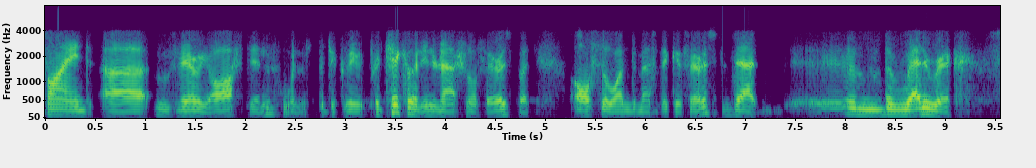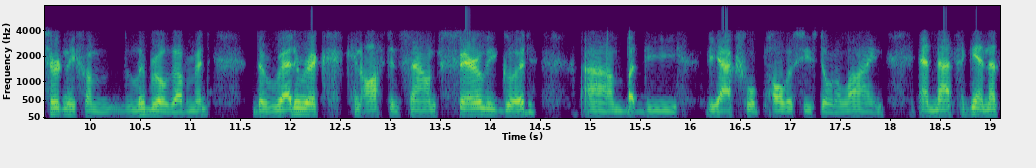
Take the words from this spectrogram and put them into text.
find uh, very often, when it's particularly particular in international affairs, but also on domestic affairs, that uh, the rhetoric, certainly from the liberal government, the rhetoric can often sound fairly good, um, but the the actual policies don't align. And that's again, that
